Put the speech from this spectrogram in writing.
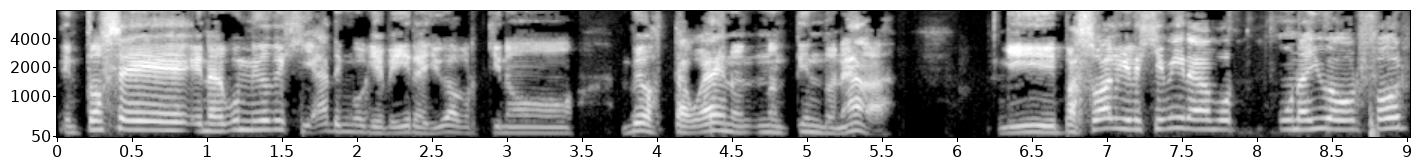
Entonces, en algún minuto dije, ah, tengo que pedir ayuda porque no veo esta weá y no, entiendo nada. Y pasó alguien, le dije, mira, una ayuda, por favor.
